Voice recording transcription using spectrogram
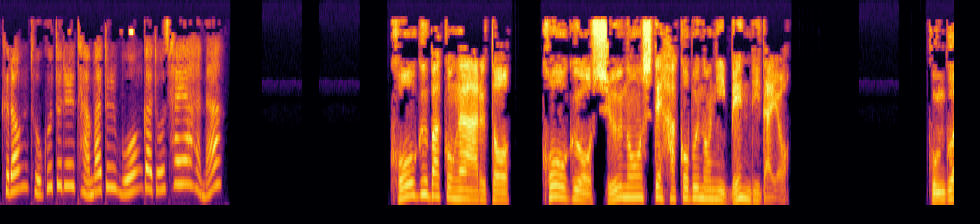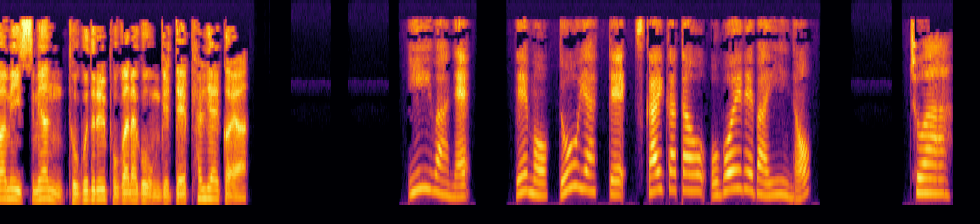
그럼 도구들을 담아둘 무언가도 사야 하나? 工具箱があると、工具を収納して運ぶのに便利だよ。 공구함이 있으면 도구들을 보관하고 옮길 때 편리할 거야. いいわね。でも、どうやって使い方を覚えればいいの 좋아.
